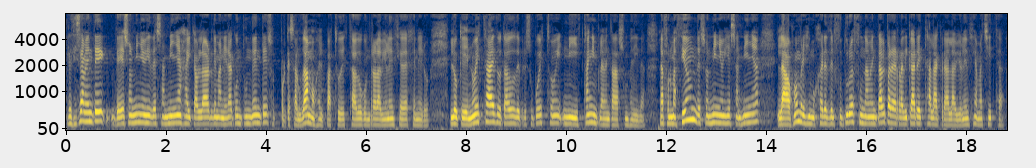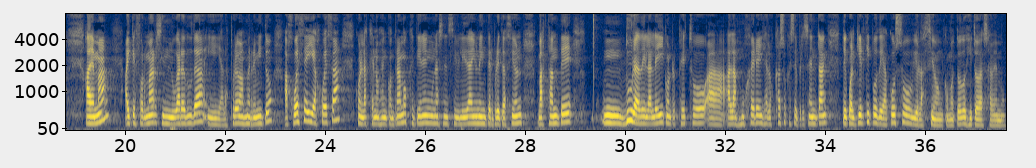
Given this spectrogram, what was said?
Precisamente de esos niños y de esas niñas hay que hablar de manera contundente porque saludamos el Pacto de Estado contra la Violencia de Género. Lo que no está es dotado de presupuesto ni están implementadas sus medidas. La formación de esos niños y esas niñas, los hombres y mujeres del futuro, es fundamental para erradicar esta lacra, la violencia machista. Además, hay que formar, sin lugar a duda, y a las pruebas me remito, a jueces y a juezas con las que nos encontramos que tienen una sensibilidad y una interpretación bastante dura de la ley con respecto a, las mujeres y a los casos que se presentan de cualquier tipo de acoso o violación, como todos y todas sabemos.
